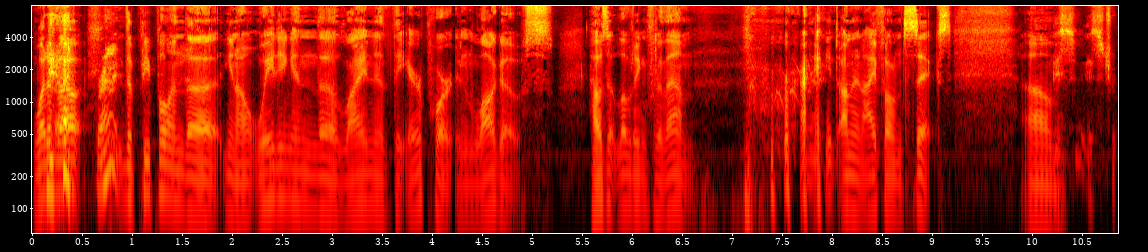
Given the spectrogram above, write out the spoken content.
What yeah, about right. the people in the you know waiting in the line at the airport in Lagos? How's it loading for them? right on an iPhone six. Um, it's, it's true.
